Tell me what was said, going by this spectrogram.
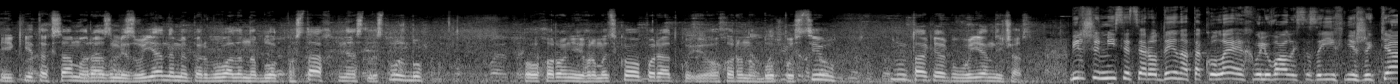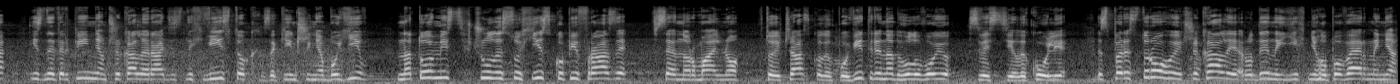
які так само разом із воєнними перебували на блокпостах, несли службу по охороні громадського порядку і охорона блокпостів, ну так як у воєнний час. Більше місяця родина та колеги хвилювалися за їхнє життя і з нетерпінням чекали радісних вісток, закінчення боїв. Натомість чули сухі скопі фрази Все нормально в той час, коли в повітрі над головою свистіли кулі. З пересторогою чекали родини їхнього повернення,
